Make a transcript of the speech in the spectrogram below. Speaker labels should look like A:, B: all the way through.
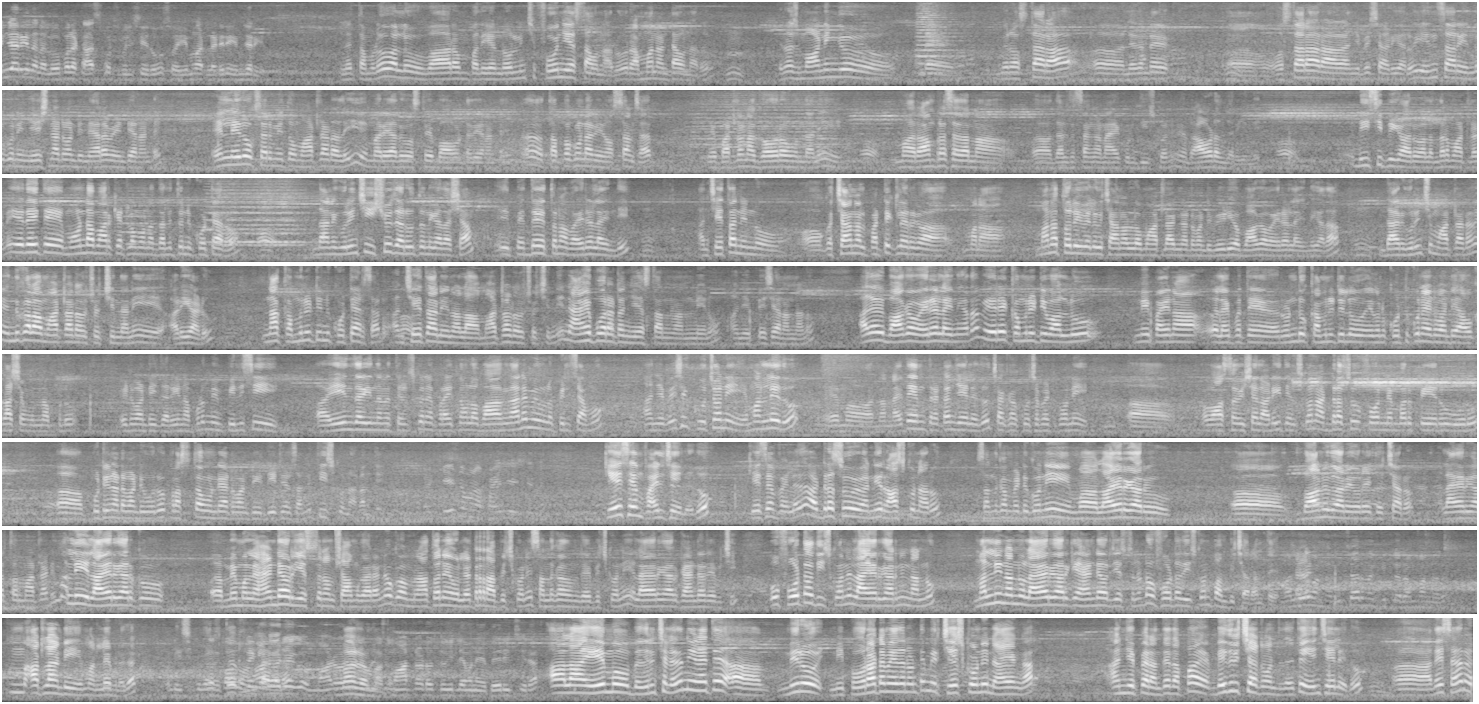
A: ఏం జరిగింది అన్న లోపల టాస్క్ ఫోర్స్ పిలిచిరు సో ఏం మాట్లాడారు ఏం జరిగింది
B: లేదు తమ్ముడు వాళ్ళు వారం పదిహేను రోజుల నుంచి ఫోన్ చేస్తూ ఉన్నారు రమ్మని అంటా ఉన్నారు ఈరోజు మార్నింగ్ అంటే మీరు వస్తారా లేదంటే వస్తారా రా అని చెప్పేసి అడిగారు ఏం సార్ ఎందుకు నేను చేసినటువంటి నేరం ఏంటి అని అంటే ఏం లేదు ఒకసారి మీతో మాట్లాడాలి మర్యాద వస్తే బాగుంటుంది అని అంటే తప్పకుండా నేను వస్తాను సార్ మీ పట్ల నాకు గౌరవం ఉందని మా రాంప్రసాద్ అన్న దళిత సంఘ నాయకుడిని తీసుకొని నేను రావడం జరిగింది డీసీపీ గారు వాళ్ళందరూ మాట్లాడి ఏదైతే మోండా మార్కెట్లో మన దళితుని కొట్టారో దాని గురించి ఇష్యూ జరుగుతుంది కదా శ్యామ్ ఇది పెద్ద ఎత్తున వైరల్ అయింది అంచేత నిన్ను ఒక ఛానల్ పర్టికులర్గా మన మన తొలి వెలుగు ఛానల్లో మాట్లాడినటువంటి వీడియో బాగా వైరల్ అయింది కదా దాని గురించి మాట్లాడాను ఎందుకు అలా మాట్లాడాల్సి వచ్చిందని అడిగాడు నా కమ్యూనిటీని కొట్టారు సార్ అంచేత నేను అలా మాట్లాడాల్సి వచ్చింది న్యాయ పోరాటం చేస్తాను నేను అని చెప్పేసి అని అన్నాను అదే బాగా వైరల్ అయింది కదా వేరే కమ్యూనిటీ వాళ్ళు మీ పైన లేకపోతే రెండు కమ్యూనిటీలు ఏమైనా కొట్టుకునేటువంటి అవకాశం ఉన్నప్పుడు ఇటువంటివి జరిగినప్పుడు మేము పిలిచి ఏం జరిగిందని తెలుసుకునే ప్రయత్నంలో భాగంగానే మిమ్మల్ని పిలిచాము అని చెప్పేసి కూర్చొని ఏమనలేదు ఏమో నన్నైతే ఏం థ్రెటన్ చేయలేదు చక్కగా కూర్చోబెట్టుకొని వాస్తవ విషయాలు అడిగి తెలుసుకొని అడ్రస్ ఫోన్ నెంబర్ పేరు ఊరు పుట్టినటువంటి ఊరు ప్రస్తుతం ఉండేటువంటి డీటెయిల్స్ అన్నీ తీసుకున్నారు అంతే కేసు ఏం ఫైల్ చేయలేదు కేసు ఏం ఫైల్ లేదు అడ్రస్ ఇవన్నీ రాసుకున్నారు సంతకం పెట్టుకొని మా లాయర్ గారు భాను గారు ఎవరైతే వచ్చారో లాయర్ గారితో మాట్లాడి మళ్ళీ లాయర్ గారికి మిమ్మల్ని హ్యాండ్ ఓవర్ చేస్తున్నాం శ్యామ్ గారు అని ఒక నాతోనే ఒక లెటర్ రాపించుకొని సంతకం చేయించుకొని లాయర్ గారికి హ్యాండ్ ఓవర్ చేయించి ఓ ఫోటో తీసుకొని లాయర్ గారిని నన్ను మళ్ళీ నన్ను లాయర్ గారికి హ్యాండ్ ఓవర్ చేస్తున్నట్టు ఓ ఫోటో తీసుకొని పంపించారు అంతే అట్లాంటి మన లేదు బ్రదర్ అలా ఏమో బెదిరించలేదు నేనైతే మీరు మీ పోరాటం ఏదైనా ఉంటే మీరు చేసుకోండి న్యాయంగా అని చెప్పారు అంతే తప్ప బెదిరించేటువంటిది అయితే ఏం చేయలేదు అదే సార్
